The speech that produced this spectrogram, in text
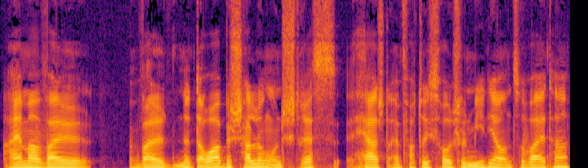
Einmal, weil, weil eine Dauerbeschallung und Stress herrscht einfach durch Social Media und so weiter.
